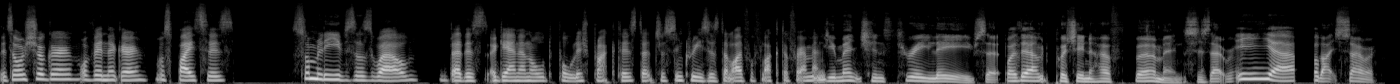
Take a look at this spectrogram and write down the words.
it's all sugar or vinegar or spices, some leaves as well. That is, again, an old Polish practice that just increases the life of lactoferment. You mentioned three leaves that But um, would put in her ferments. Is that right? yeah, Like sauerkraut.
